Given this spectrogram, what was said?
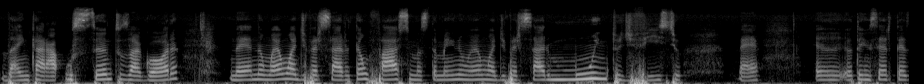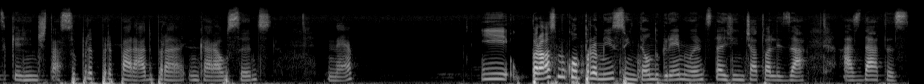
vai encarar o Santos agora, né? Não é um adversário tão fácil, mas também não é um adversário muito difícil, né? Eu tenho certeza que a gente está super preparado para encarar o Santos, né? E o próximo compromisso, então, do Grêmio, antes da gente atualizar as datas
